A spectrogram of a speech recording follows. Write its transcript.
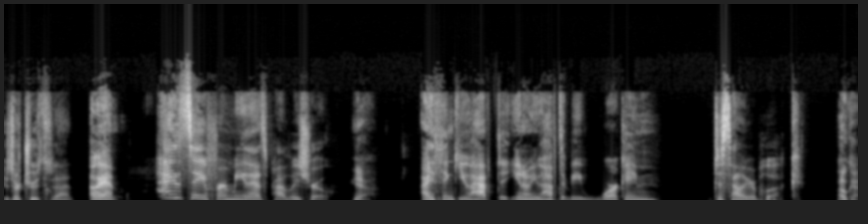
is there truth to that? Okay. I'd say for me that's probably true. Yeah. I think you have to, you know, you have to be working to sell your book, Okay,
